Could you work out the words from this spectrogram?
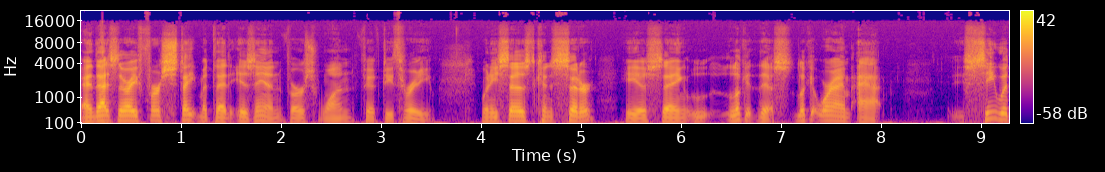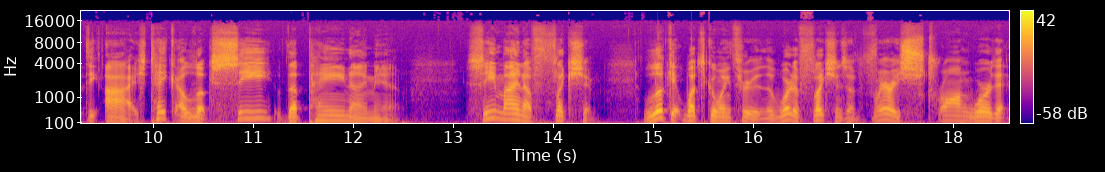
And that's the very first statement that is in verse 153. When he says consider, he is saying, Look at this. Look at where I'm at. See with the eyes. Take a look. See the pain I'm in. See mine affliction. Look at what's going through. And the word affliction is a very strong word that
